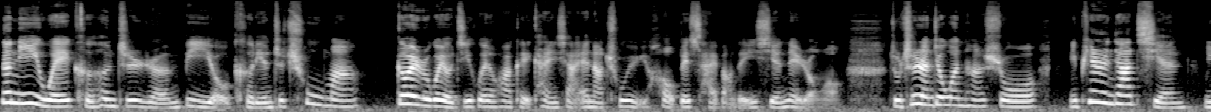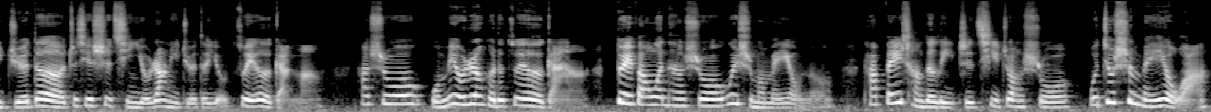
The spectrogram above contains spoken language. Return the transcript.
那你以为可恨之人必有可怜之处吗？各位如果有机会的话，可以看一下 Anna 出狱以后被采访的一些内容哦。主持人就问他说：“你骗人家钱，你觉得这些事情有让你觉得有罪恶感吗？”他说：“我没有任何的罪恶感啊。”对方问他说：“为什么没有呢？”他非常的理直气壮说：“我就是没有啊。”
